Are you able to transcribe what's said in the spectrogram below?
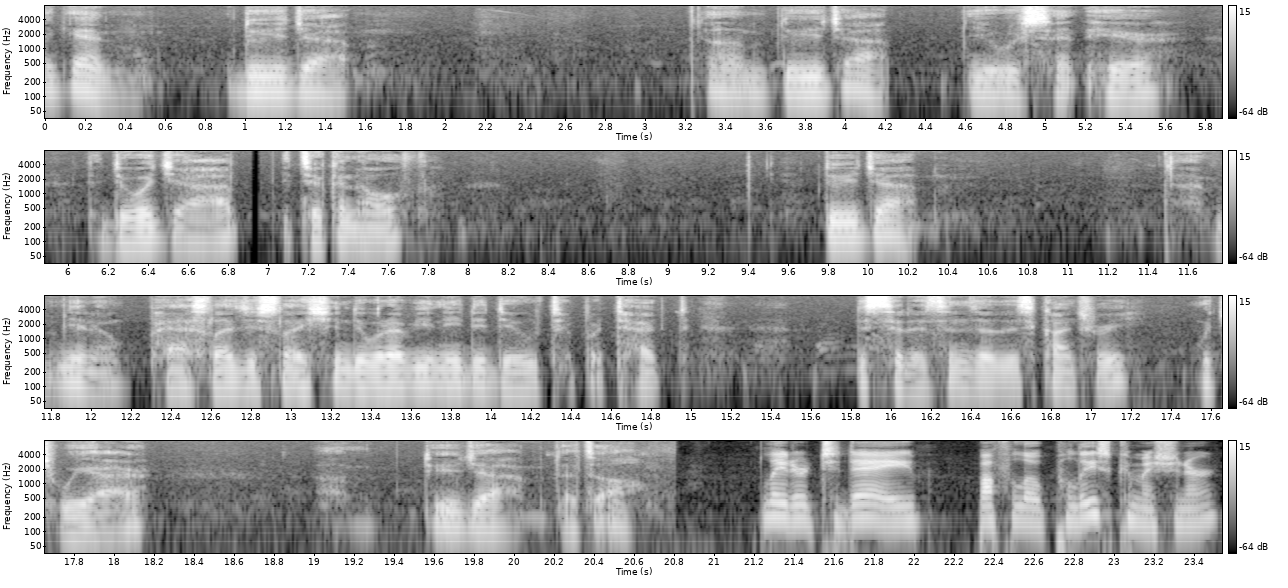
again, do your job. Um, do your job. You were sent here to do a job. You took an oath. Do your job. Um, you know, pass legislation, do whatever you need to do to protect the citizens of this country, which we are. Um, do your job. That's all. Later today, Buffalo Police Commissioner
